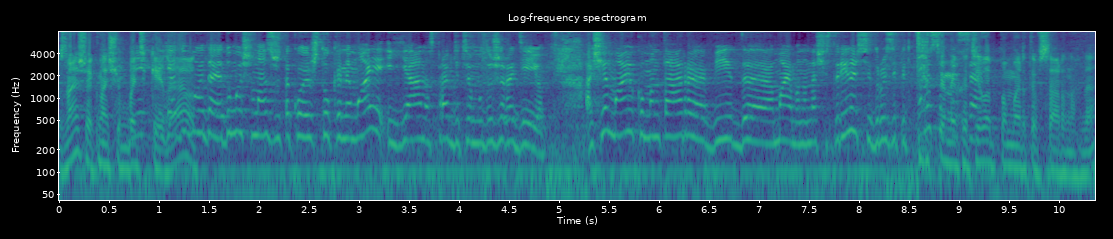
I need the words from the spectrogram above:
Знаєш, як наші батьки, я, да? я думаю, да, я думаю, що нас вже такої штуки немає, і я насправді цьому дуже радію. А ще маю коментар від е, маємо на нашій сторіночці. Друзі, підписуйтеся. Ти не хотіла б померти в сарнах, да?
